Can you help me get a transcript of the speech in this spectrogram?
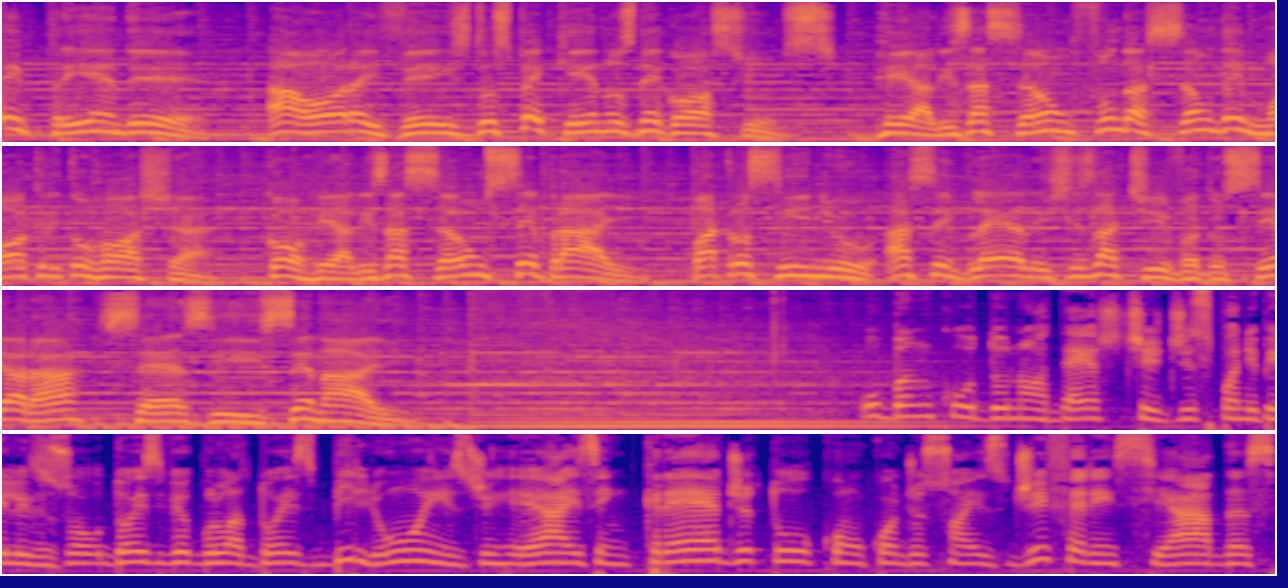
Empreender. A hora e vez dos pequenos negócios. Realização Fundação Demócrito Rocha. Correalização Sebrae. Patrocínio Assembleia Legislativa do Ceará, SESI e Senai. O Banco do Nordeste disponibilizou 2,2 bilhões de reais em crédito com condições diferenciadas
